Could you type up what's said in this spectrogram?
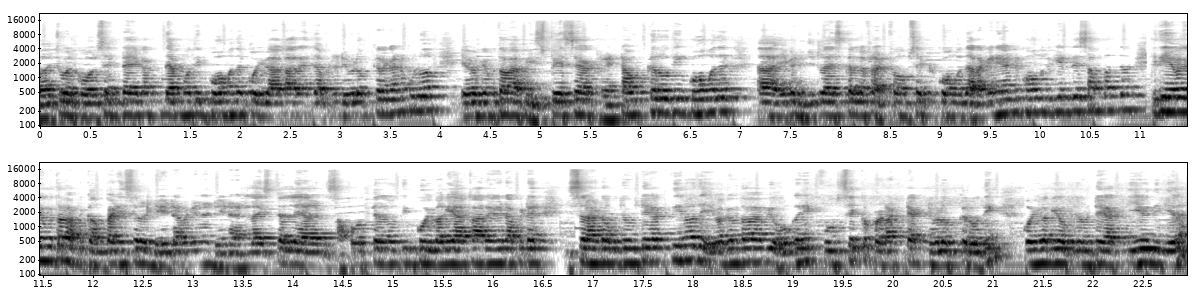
virtual call center එකක් දැම්මොත් කොහොමද කොයි ආකාරයෙන්ද අපිට ඩෙවලොප් කරගන්න පුළුවන්. ඒ වගේම තමයි අපි space එකක් rent out කරොත් කොහොමද ඒක digitalize කරලා platforms එක කොහොමද අරගෙන යන්නේ කොහොමද කියන දේ සම්බන්ධව. ඉතින් ඒ වගේම තමයි අපි companies වල data අරගෙන data analyze කරලා එයාලට support කරනොත් කොයි වගේ ආකාරයකට අපිට ඉස්සරහට opportunity එකක් තියෙනවද? ඒ වගේම තමයි අපි organic foods එක product එකක් develop කරොත් කොයි වගේ opportunity එකක් තියෙයිද කියලා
